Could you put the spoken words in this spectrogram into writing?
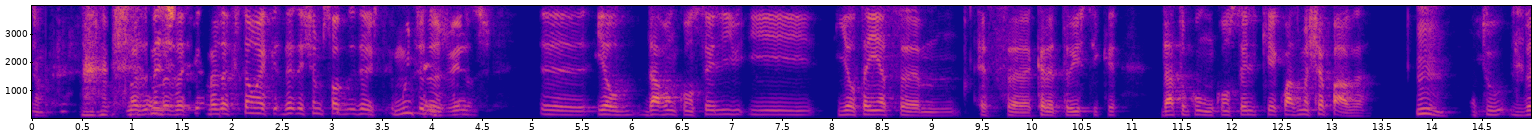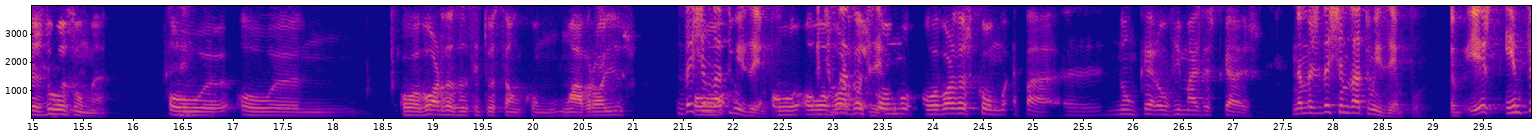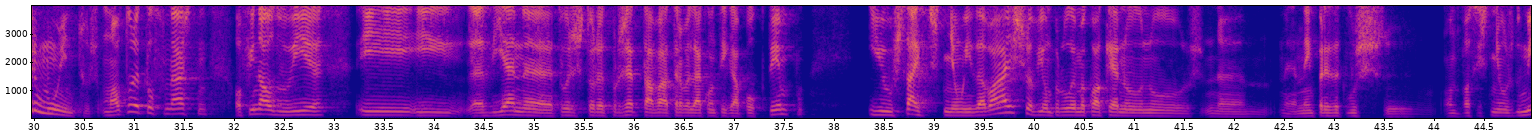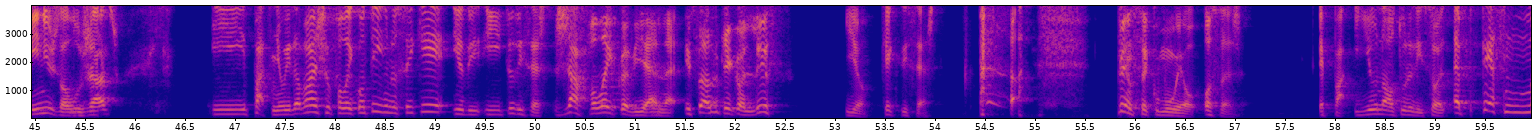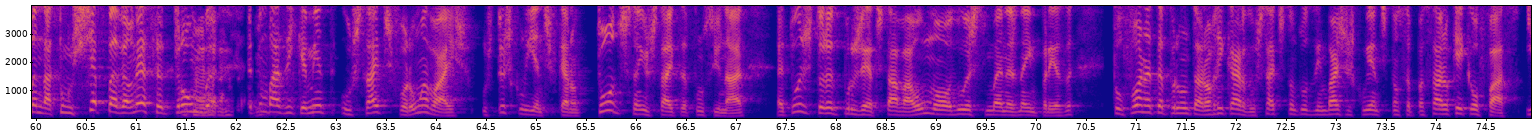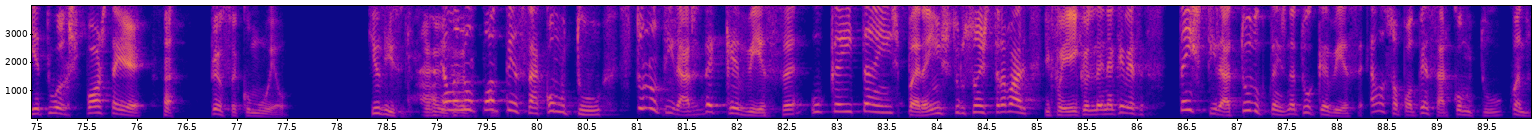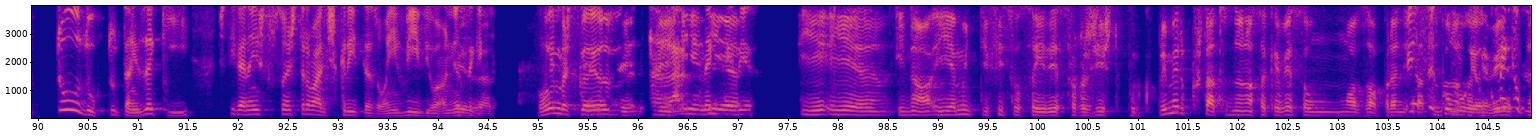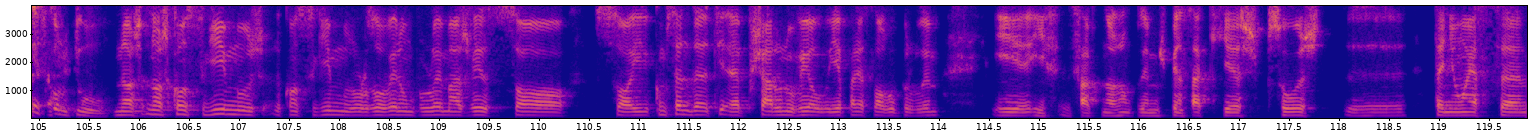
não. Mas, mas... Mas, a, mas, a, questão é que, deixa-me só dizer isto, muitas Sim. das vezes ele dava um conselho e, e ele tem essa, essa característica, dá-te um conselho que é quase uma chapada. Hum. E tu, das duas, uma. Sim. Ou, eh, ou um, ou abordas a situação como um abrolhos. Deixa-me dar-te um exemplo. Ou, ou abordas, um como, ou abordas como, epá, eh, não quero ouvir mais este gajo. Não, mas deixa-me dar-te um exemplo. Este, entre muitos, uma altura telefonaste-me ao final do dia e, e, a Diana, a tua gestora de projeto, estava a trabalhar contigo há pouco tempo e os sites tinham ido abaixo, havia um problema qualquer no, no na, na, empresa que vos, onde vocês tinham os domínios alojados, e pá, tinham ido abaixo, eu falei contigo, não sei o quê, e, eu, e tu disseste, já falei com a Diana, e sabes o que é que eu lhe disse? E eu, o que é que disseste? Pensa como eu, ou seja, Epá, e eu na altura disse: olha, apetece-me mandar-te um chapadão nessa tromba. então, basicamente, os sites foram abaixo, os teus clientes ficaram todos sem os sites a funcionar, a tua gestora de projetos estava há uma ou duas semanas na empresa, telefona-te a perguntar: Ó oh, Ricardo, os sites estão todos em baixo, os clientes estão-se a passar, o que é que eu faço? E a tua resposta é: pensa como eu. E eu disse: ela não pode pensar como tu se tu não tirares da cabeça o que aí tens para instruções de trabalho. E foi aí que eu lhe dei na cabeça. Tens de tirar tudo o que tens na tua cabeça. Ela só pode pensar como tu quando tudo o que tu tens aqui estiver em instruções de trabalho escritas ou em vídeo ou não sei o quê. Lembras-te que eu dar-te na cabeça? E, e, é, e, não, e é muito difícil sair desse registro, porque primeiro porque está tudo na nossa cabeça, um modus operandi Pensa está tudo como na nossa eu, cabeça. como é que eu penso como tu? Nós, nós conseguimos, conseguimos resolver um problema às vezes só, só ir, começando a, a puxar o novelo e aparece logo o problema e, e, de facto nós não podemos pensar que as pessoas uh, tenham essa...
